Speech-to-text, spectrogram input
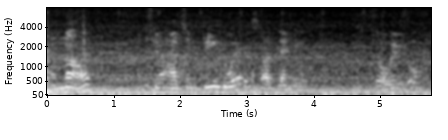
And now I'm just going to add some cream to it and start blending it. So here we go.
